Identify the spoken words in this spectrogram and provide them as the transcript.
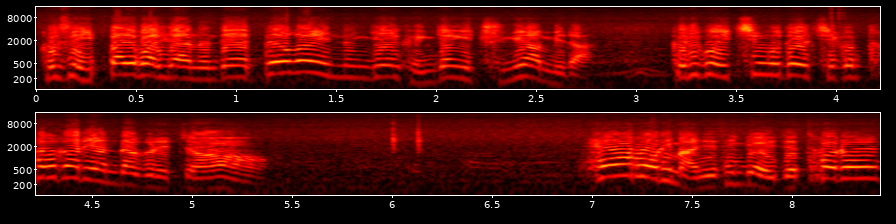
그래서 이빨 관리하는데 뼈가 있는 게 굉장히 중요합니다. 그리고 이 친구들 지금 털갈이 한다 그랬죠? 헤어볼이 많이 생겨요. 이제 털을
